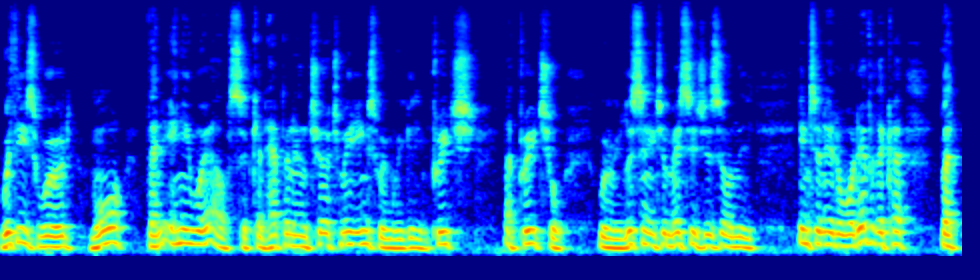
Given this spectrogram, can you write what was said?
with His Word, more than anywhere else. It can happen in church meetings when we're getting preach, uh, preach or when we're listening to messages on the internet or whatever the case. But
